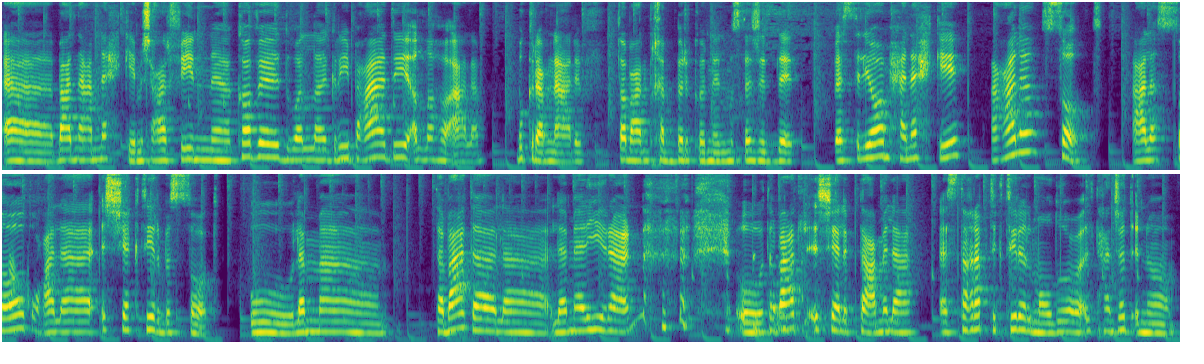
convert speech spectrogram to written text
آه بعدنا عم نحكي مش عارفين كوفيد ولا جريب عادي الله أعلم. بكرة بنعرف. طبعا بخبركم المستجدات. بس اليوم حنحكي على الصوت على الصوت وعلى أشياء كتير بالصوت. ولما تبعتها ل... لماريران وتبعت الأشياء اللي بتعملها. استغربت كتير الموضوع. وقلت عن جد إنه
